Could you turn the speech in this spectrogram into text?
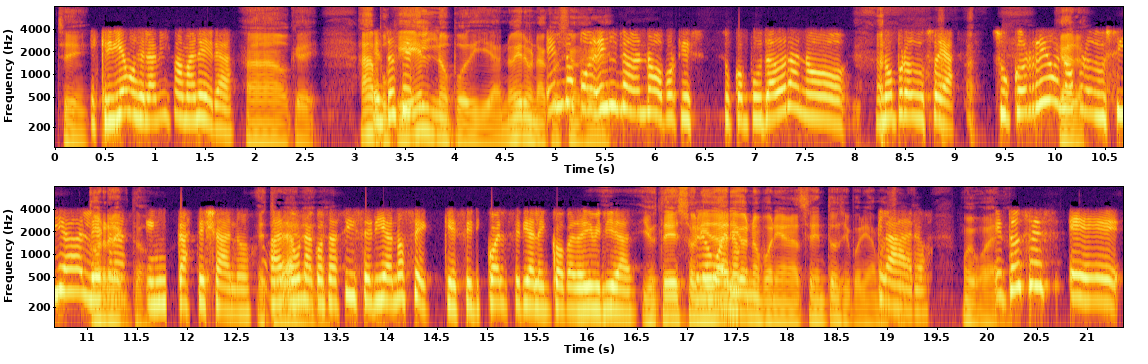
Sí. escribíamos de la misma manera. Ah, ok. Ah, porque Entonces- él no podía, no era una Él cosa. no, él no, no, porque su computadora no, no producía, su correo Claro. no producía letras Correcto. en castellano. Una cosa así sería, no sé qué ser- cuál sería la incompatibilidad. Y ustedes solidarios bueno. no ponían acentos y ponían Claro. Muy bueno. Entonces, eh,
